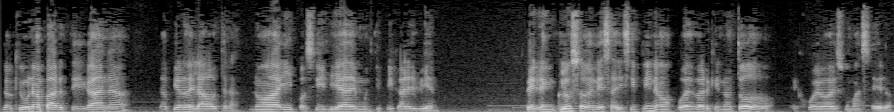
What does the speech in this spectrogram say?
lo que una parte gana, la pierde la otra. No hay posibilidad de multiplicar el bien. Pero incluso en esa disciplina vos podés ver que no todo es juego de suma cero.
